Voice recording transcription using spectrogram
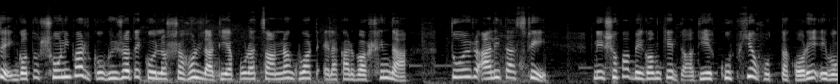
যে, গত শনিবার গভীর রাতে কৈলাসহর, লাটিয়াপুরা চান্নাঘুয়াট এলাকার বাসিন্দা তৈর আলী তার স্ত্রী নিশোফা বেগমকে দাঁড়িয়ে কুপিয়ে হত্যা করে এবং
